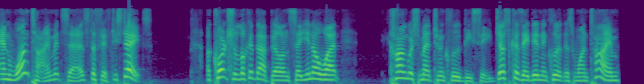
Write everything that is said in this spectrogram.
and one time it says the 50 states. A court should look at that bill and say, you know what? Congress meant to include D.C. Just because they didn't include it this one time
